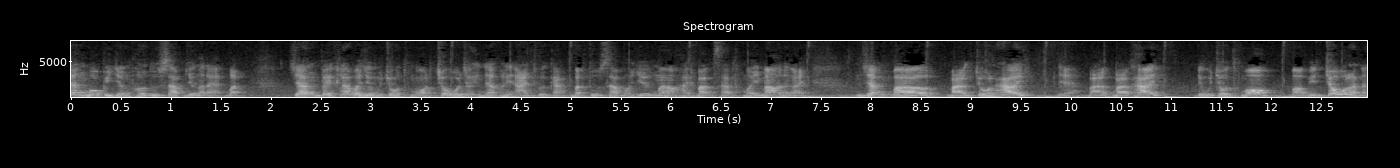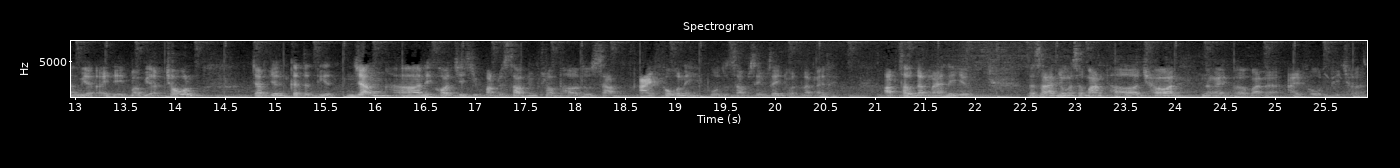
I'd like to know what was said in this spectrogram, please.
ចឹងមកពីយើងប្រើទូរស័ព្ទយើងអត់ដែរបិទចឹងពេលខ្លះបើយើងបញ្ចូលថ្មចូលអញ្ចឹងអ្នកគ្នាអាចធ្វើការបិទទូរស័ព្ទរបស់យើងមកហើយបើកសារថ្មីមកហ្នឹងហើយអញ្ចឹងបើបើកចូលហើយបើកបើកហើយយើងបញ្ចូលថ្មបើវាចូលអាហ្នឹងវាអត់អីទេបើវាអត់ចូលចាប់យើងគិតទៅទៀតអញ្ចឹងនេះក៏ជាជាបទពិសោធន៍ខ្ញុំធ្លាប់ប្រើទូរស័ព្ទ iPhone នេះព្រោះទូរស័ព្ទផ្សេងផ្សេងគាត់ដឹងដែរអត់សូវដឹងដែរនេះយើង ដោយសារខ្ញុំអត់សូវបានប្រើច្រើនហ្នឹងហើយប្រើបាន iPhone ពីច្រើន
